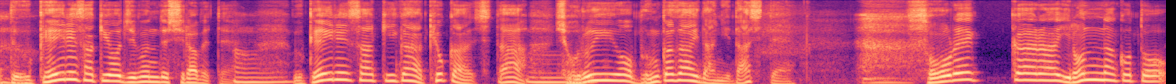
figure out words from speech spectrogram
って受け入れ先を自分で調べて、た。うん。受け入れ先が許可した書類を文化財団に出して、それからいろんなこと、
